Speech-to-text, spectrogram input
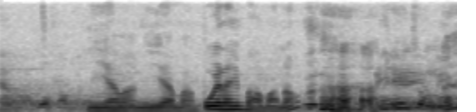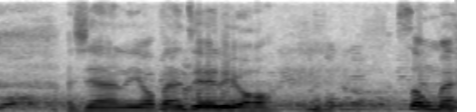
ရမှာပေါ့ကောင်းပါမြင်ရမှာမြင်ရမှာပွဲတိုင်းပါမှာနော်အရင်ချုံလေးပေါ့အရန်လေးရောပန်းကျဲတွေရောစုံမဲ့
